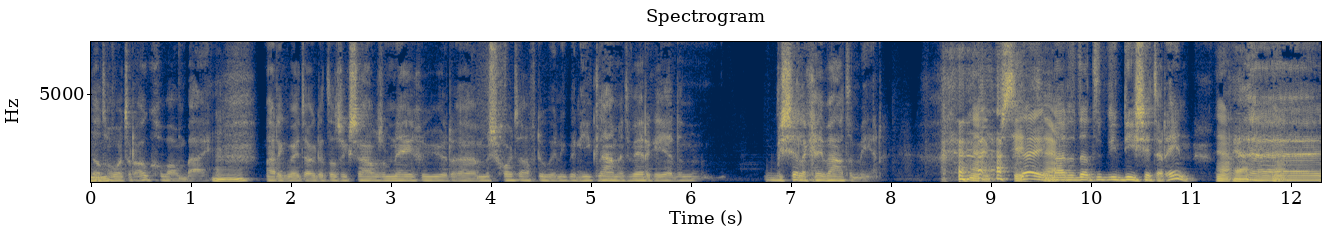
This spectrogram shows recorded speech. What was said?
Dat hoort er ook gewoon bij. Maar ik weet ook dat als ik s'avonds om negen uur eh, mijn schort afdoe en ik ben hier klaar met werken, ja, dan bestel ik geen water meer. Nee, precies. Nee, ja. maar dat, die, die zit erin. ja.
